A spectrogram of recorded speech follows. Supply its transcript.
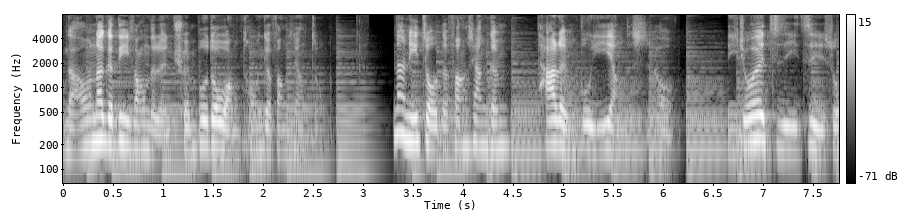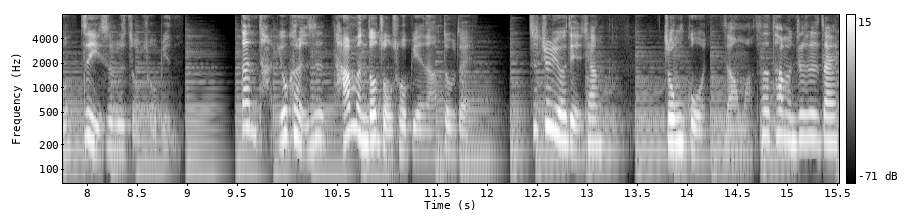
然后那个地方的人全部都往同一个方向走，那你走的方向跟他人不一样的时候，你就会质疑自己，说自己是不是走错边？但他有可能是他们都走错边啊，对不对？这就有点像中国，你知道吗？这他们就是在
